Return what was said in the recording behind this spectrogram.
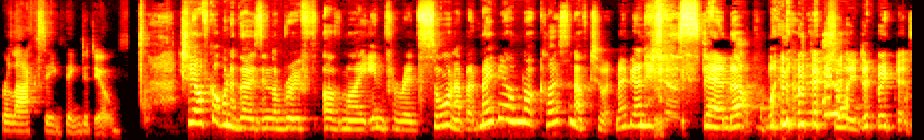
relaxing thing to do. Actually, I've got one of those in the roof of my infrared sauna, but maybe I'm not close enough to it. Maybe I need to stand up when I'm actually doing it,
